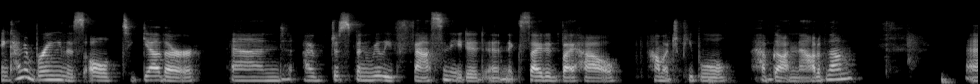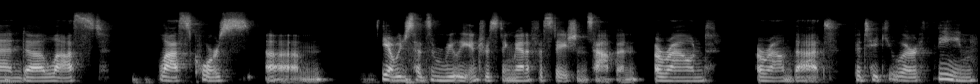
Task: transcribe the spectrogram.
and kind of bringing this all together. And I've just been really fascinated and excited by how how much people have gotten out of them. And uh, last last course um, yeah we just had some really interesting manifestations happen around around that particular theme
